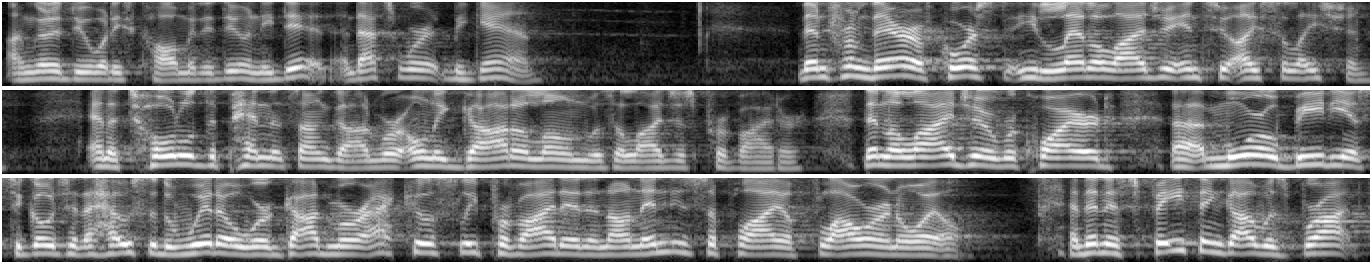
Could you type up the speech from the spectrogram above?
I'm going to do what he's called me to do. And he did. And that's where it began. Then from there, of course, he led Elijah into isolation and a total dependence on God, where only God alone was Elijah's provider. Then Elijah required uh, more obedience to go to the house of the widow, where God miraculously provided an unending supply of flour and oil. And then his faith in God was brought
